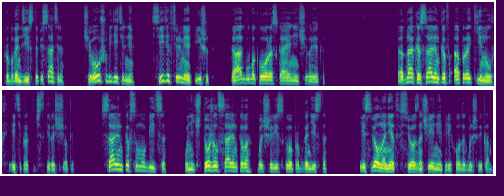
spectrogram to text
в пропагандиста-писателя. Чего уж убедительнее, сидя в тюрьме, пишет так глубоко раскаяние человека. Однако Савенков опрокинул эти практические расчеты. Савенков самоубийца уничтожил Савенкова, большевистского пропагандиста, и свел на нет все значение перехода к большевикам.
